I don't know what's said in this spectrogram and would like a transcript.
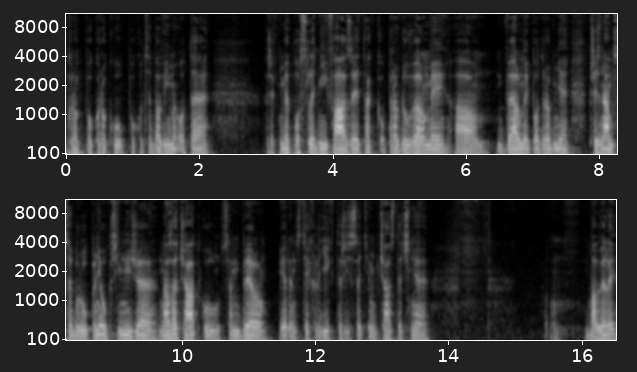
krok mhm. po kroku. Pokud se bavíme o té, řekněme, poslední fázi, tak opravdu velmi, a velmi podrobně. Přiznám se, budu úplně upřímný, že na začátku jsem byl jeden z těch lidí, kteří se tím částečně bavili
